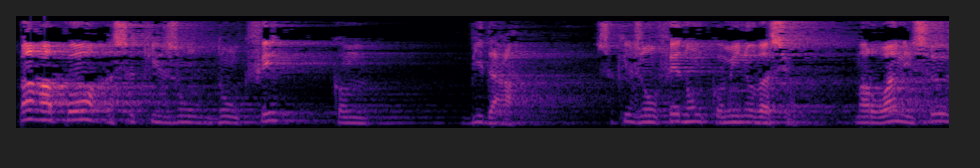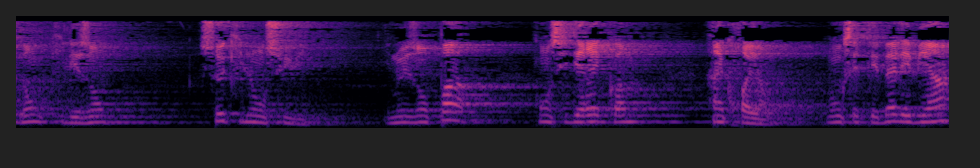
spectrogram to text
par rapport à ce qu'ils ont donc fait comme bid'a, ce qu'ils ont fait donc comme innovation. Marwan et ceux donc qui les ont, ceux qui l'ont suivi. Ils ne les ont pas considérés comme incroyants. Donc c'était bel et bien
